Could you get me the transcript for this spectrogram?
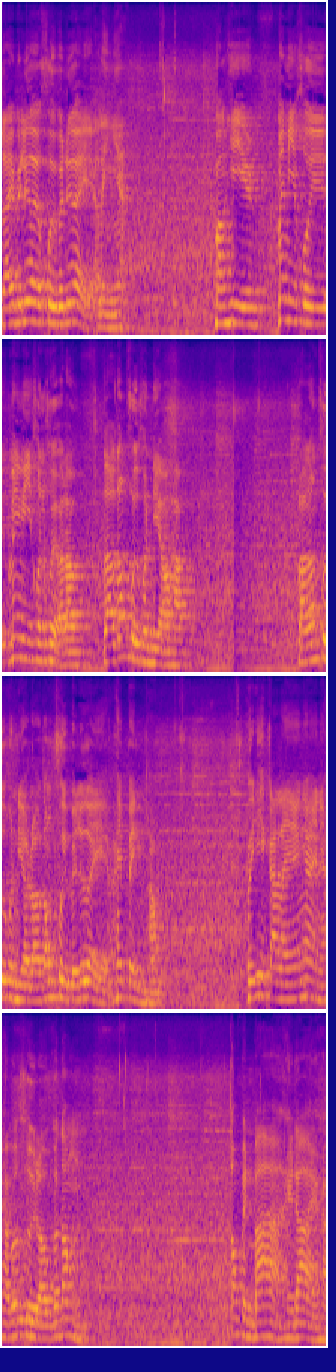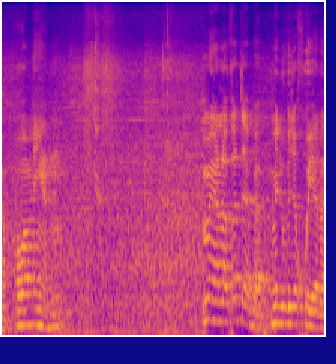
ไลฟ์ไปเรื่อย คุยไปเรื่อย อะไรเงี้ยบางทีไม่มีคุยไม่มีคนคุยกับเรา เราต้องคุยคนเดียวครับ เราต้องคุยคนเดียว เราต้องคุยไปเรื่อย ให้เป็นครับ วิธีการอะไรง่ายๆนะครับ ก็คือเราก็ต้อง ต้องเป็นบ้าให้ได้ครับ เพราะว่าไม่งั้นไม่งั้นเราก็จะแบบไม่รู้จะคุยอะไร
